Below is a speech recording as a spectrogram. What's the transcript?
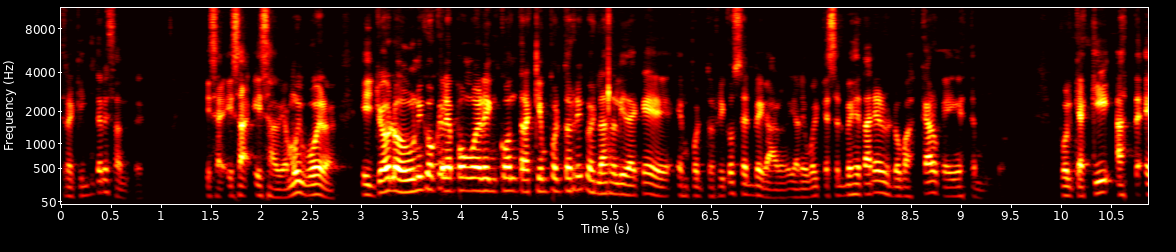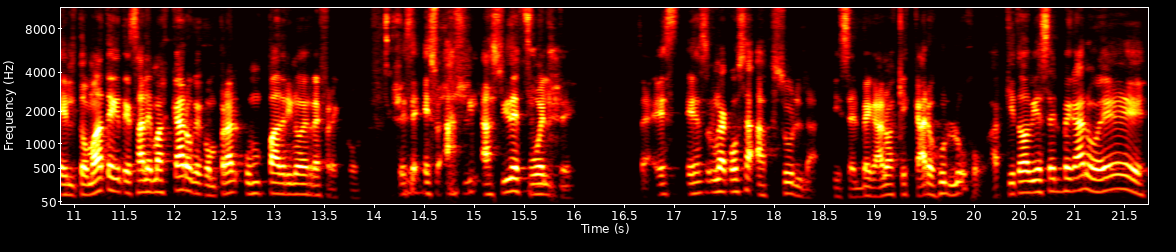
qué interesante. Y, esa, y, sabía muy buena. Y yo lo único que le pongo en contra aquí en Puerto Rico es la realidad que en Puerto Rico ser vegano y al igual que ser vegetariano es lo más caro que hay en este mundo porque aquí hasta el tomate te sale más caro que comprar un padrino de refresco. Es, así, así, de fuerte. O sea, es, es, una cosa absurda. Y ser vegano aquí es caro, es un lujo. Aquí todavía ser vegano es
